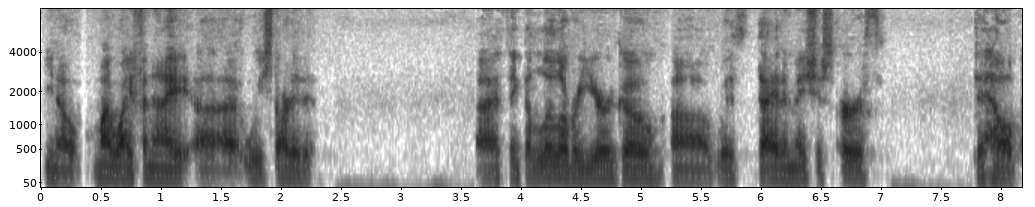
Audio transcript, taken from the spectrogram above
you know, my wife and I uh, we started, I think, a little over a year ago uh, with Diatomaceous Earth to help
